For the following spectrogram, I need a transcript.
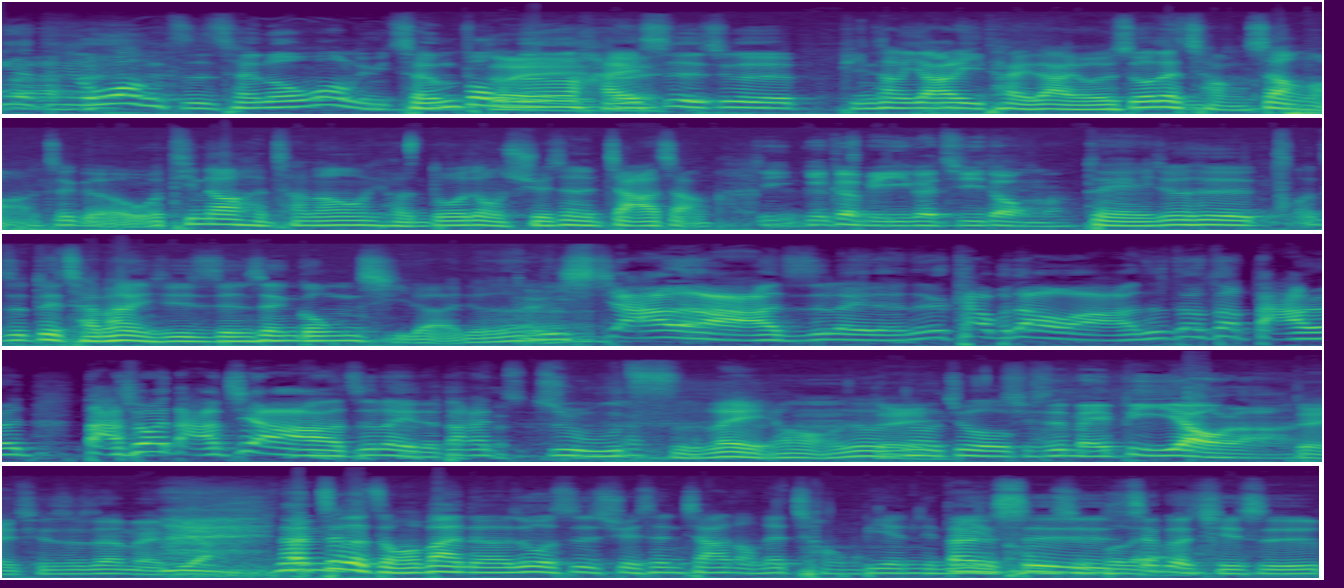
因为这个望子成龙、望女成凤呢，还是这个平常压力太大？有的时候在场上啊，这个我听到很常常很多这种学生的家长，一一个比一个激动嘛。对，就是这对裁判其实人身攻击了，就是你瞎了啊之类的，那个看不到啊，这这这打人、打球还打架啊之类的，大概诸如此类哦，就对那就其实没必要啦。对，其实真的没必要。那这个怎么办呢？如果是学生家长在场边，你们但是这个其实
